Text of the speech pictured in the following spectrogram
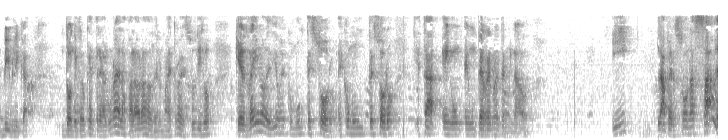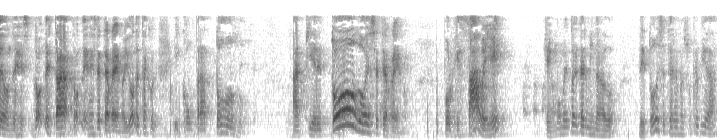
bíblica, donde creo que entre algunas de las palabras donde el Maestro Jesús dijo que el reino de Dios es como un tesoro, es como un tesoro que está en un, en un terreno determinado. Y la persona sabe dónde es, dónde está, dónde es ese terreno y dónde está y compra todo, adquiere todo ese terreno porque sabe que en un momento determinado de todo ese terreno de su propiedad,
